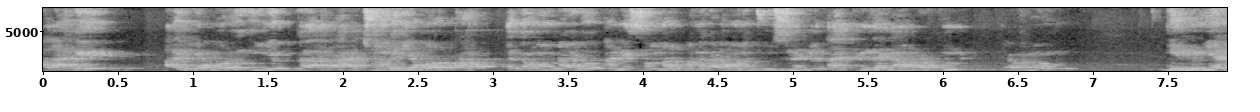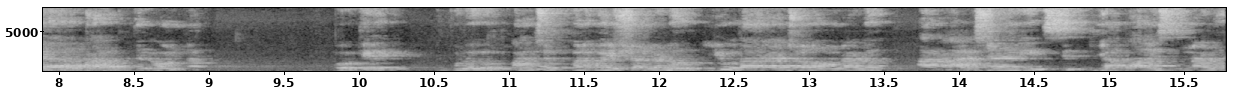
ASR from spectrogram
అలాగే ఆ ఎవరు ఈ యొక్క రాజ్యంలో ఎవరు ప్రవక్తగా ఉన్నాడు అనే సందర్భాన్ని కూడా మనం చూసినట్లయితే ఆ కింద కనపడుతుంది. ఎవరు? ఇర్మియా గారు ప్రవక్తగా ఉంటారు. ఓకే. ఇప్పుడు మనం చెప్పుకున్న పోయి షండు యోధా రాజ్యంలో ఉన్నాడు ఆ రాజ్యాన్ని సిద్ధియా పాలిస్తున్నాడు.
